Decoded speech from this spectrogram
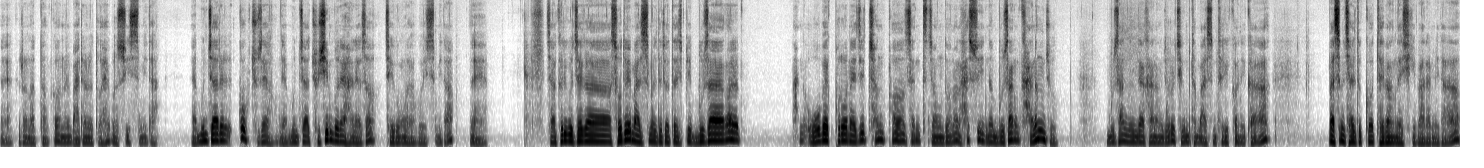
네, 그런 어떤 건을 마련을 또 해볼 수 있습니다. 네, 문자를 꼭 주세요. 네, 문자 주신 분에 한해서 제공을 하고 있습니다. 네. 자, 그리고 제가 서두에 말씀을 드렸다시피 무상을 한 500% 내지 1000% 정도는 할 수 있는 무상 가능주, 무상 증자 가능주를 지금부터 말씀드릴 거니까 말씀 잘 듣고 대박 내시기 바랍니다.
